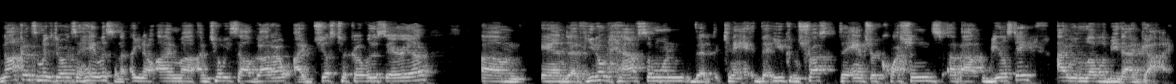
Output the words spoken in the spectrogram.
knock on somebody's door and say, "Hey, listen, you know, I'm uh, I'm Toby Salgado. I just took over this area, um, and if you don't have someone that can that you can trust to answer questions about real estate, I would love to be that guy."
